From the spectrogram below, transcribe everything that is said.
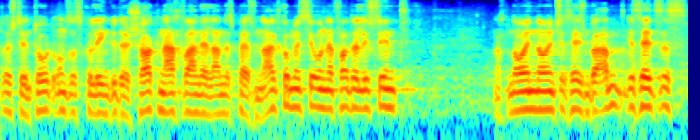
durch den Tod unseres Kollegen Günter Schork Nachwahlen der Landespersonalkommission erforderlich sind. Nach 99 des Hessischen Beamtengesetzes,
